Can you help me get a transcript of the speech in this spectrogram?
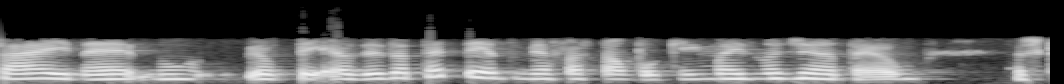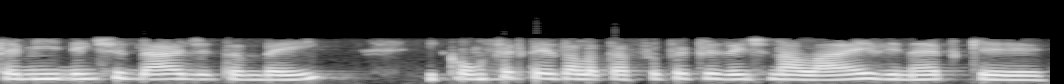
sai, né? Eu te, às vezes até tento me afastar um pouquinho, mas não adianta. É um, acho que é minha identidade também. E com certeza ela está super presente na live, né? Porque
